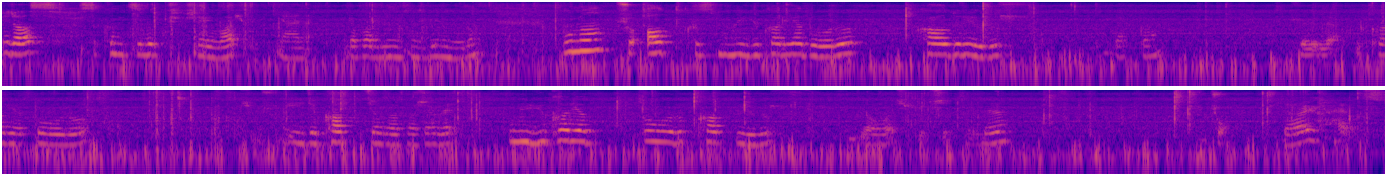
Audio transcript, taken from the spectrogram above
biraz sıkı sıkıntılık şey var. Yani yapabilir misiniz bilmiyorum. Bunu şu alt kısmını yukarıya doğru kaldırıyoruz. Bir dakika. Şöyle yukarıya doğru. Şimdi iyice katlayacağız arkadaşlar ve bunu yukarıya doğru katlıyoruz. Yavaş bir şekilde. Çok güzel. Evet.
